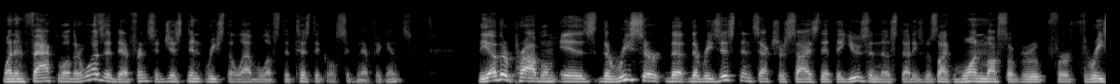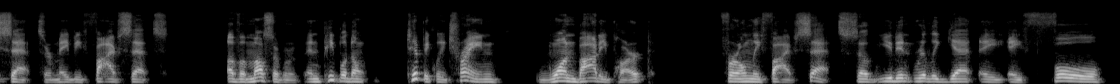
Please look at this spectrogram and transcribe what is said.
when in fact, well, there was a difference. It just didn't reach the level of statistical significance. The other problem is the research, the, the resistance exercise that they use in those studies was like one muscle group for three sets or maybe five sets of a muscle group. And people don't typically train one body part for only five sets. So you didn't really get a, a full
